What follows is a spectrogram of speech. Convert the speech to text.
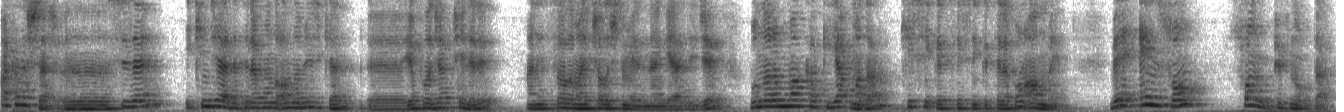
Arkadaşlar e, size ikinci elde telefonda alınabilirken e, yapılacak şeyleri hani sıralamaya çalıştım elimden geldiğince. Bunları muhakkak yapmadan kesinlikle kesinlikle telefon almayın. Ve en son son püf nokta.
